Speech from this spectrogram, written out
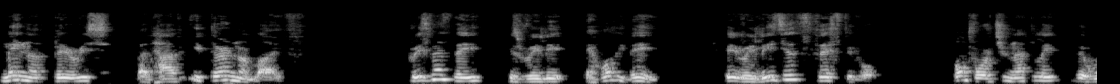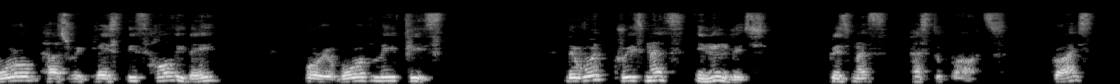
may not perish but have eternal life. Christmas Day is really a holiday, a religious festival. Unfortunately, the world has replaced this holiday for a worldly feast. The word Christmas in English, Christmas has two parts, Christ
